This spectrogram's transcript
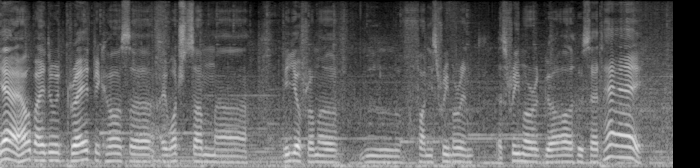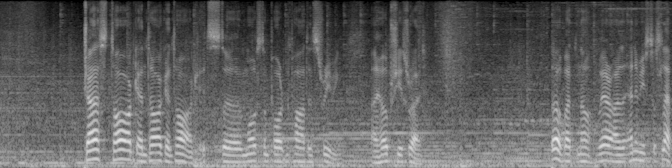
Yeah, I hope I do it great because uh, I watched some uh, video from a funny streamer and a streamer girl who said, "Hey, just talk and talk and talk. It's the most important part in streaming." I hope she's right. Oh, but no, where are the enemies to slap?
